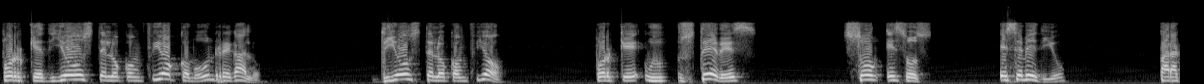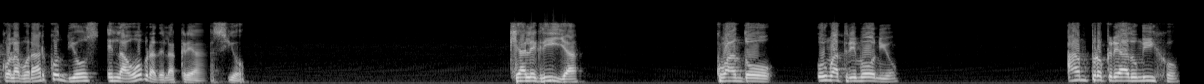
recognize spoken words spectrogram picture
Porque Dios te lo confió como un regalo. Dios te lo confió. Porque ustedes son esos, ese medio para colaborar con Dios en la obra de la creación. Qué alegría cuando un matrimonio han procreado un hijo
